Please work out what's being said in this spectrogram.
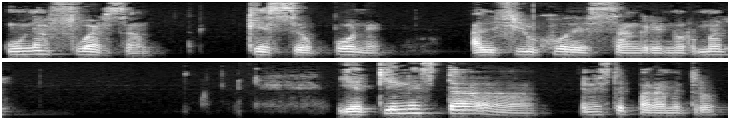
una fuerza que se opone al flujo de sangre normal. Y aquí en, esta, en este parámetro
